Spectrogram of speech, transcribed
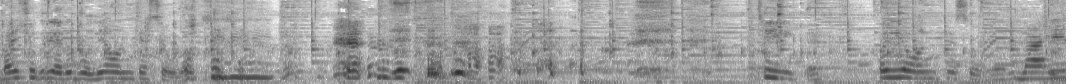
भाई शुक्रिया तो बोल दिया उन कैसे होगा? ठीक है। और ये ऑन कैसे होगा? बाहर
